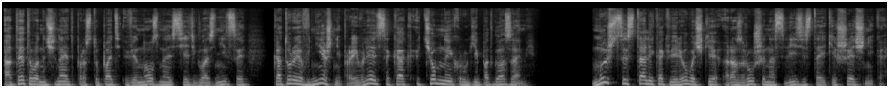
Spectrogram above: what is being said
От этого начинает проступать венозная сеть глазницы, которая внешне проявляется как темные круги под глазами. Мышцы стали как веревочки, разрушена слизистая кишечника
